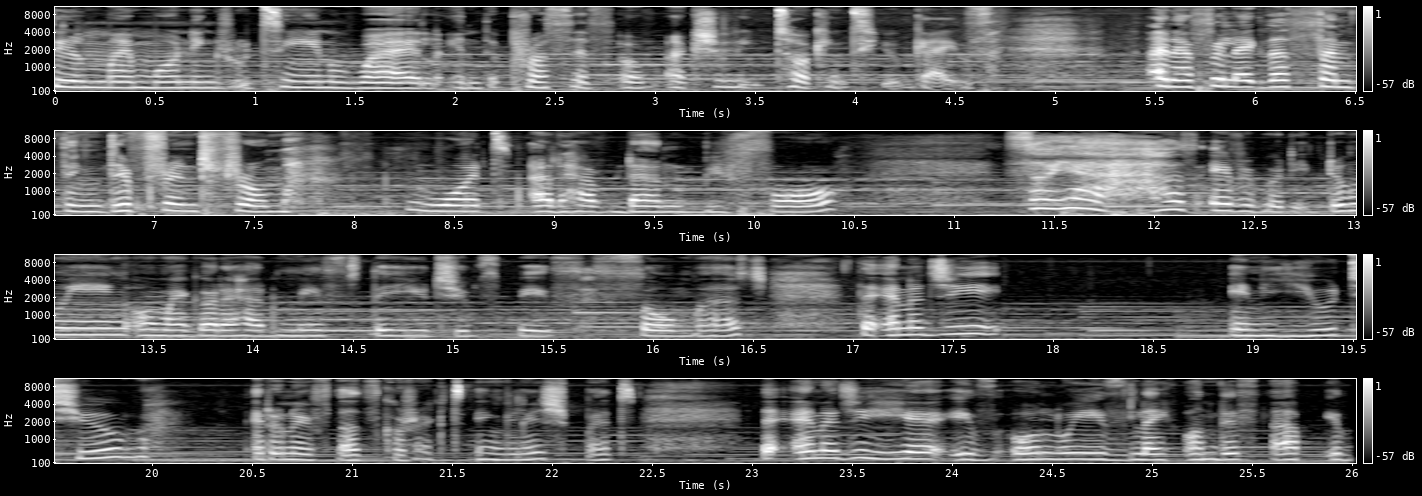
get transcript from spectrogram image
film my morning routine while in the process of actually talking to you guys and I feel like that's something different from what I'd have done before. So yeah, how's everybody doing? Oh my god, I had missed the YouTube space so much. The energy in YouTube, I don't know if that's correct English, but the energy here is always like on this app is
